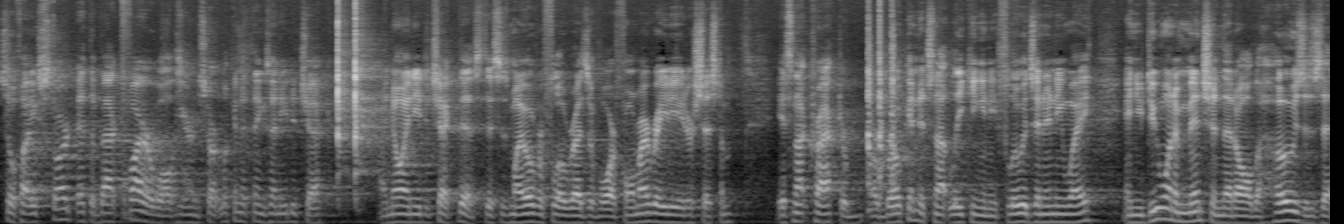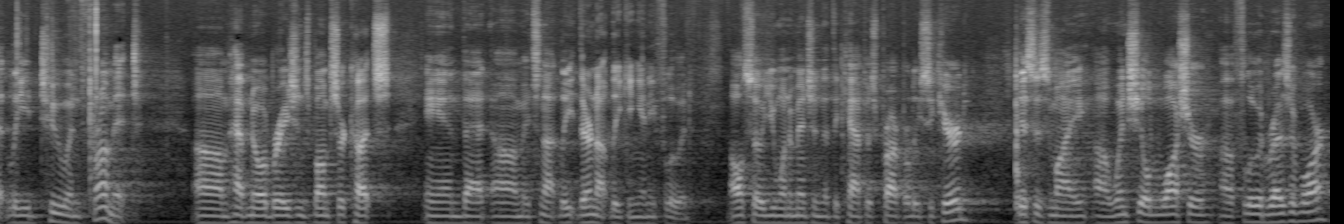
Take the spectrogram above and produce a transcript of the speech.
So if I start at the back firewall here and start looking at things I need to check, I know I need to check this. This is my overflow reservoir for my radiator system. It's not cracked or, or broken. It's not leaking any fluids in any way. And you do want to mention that all the hoses that lead to and from it um, have no abrasions, bumps, or cuts, and that um, it's not they're not leaking any fluid. Also, you want to mention that the cap is properly secured. This is my uh, windshield washer uh, fluid reservoir.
